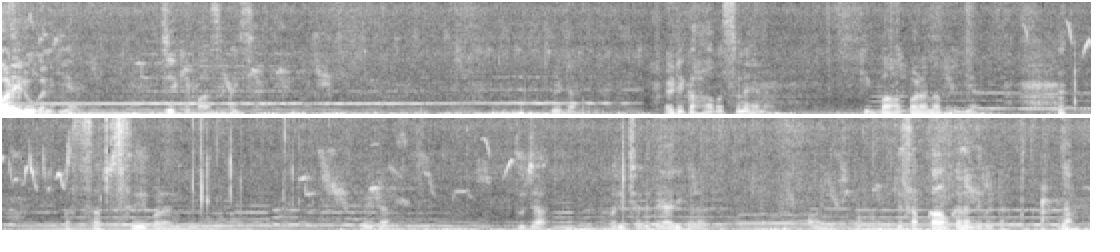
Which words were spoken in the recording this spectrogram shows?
बड़े लोगन की है जे के पास पैसा। है। बेटा। ऐसे कहावत सुने है ना कि बाप बड़ा ना भैया। का सबसे बड़ा रुपया बेटा, तू जा, परीक्षा की तैयारी करा। ये सब काम करें दे बेटा। जा।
